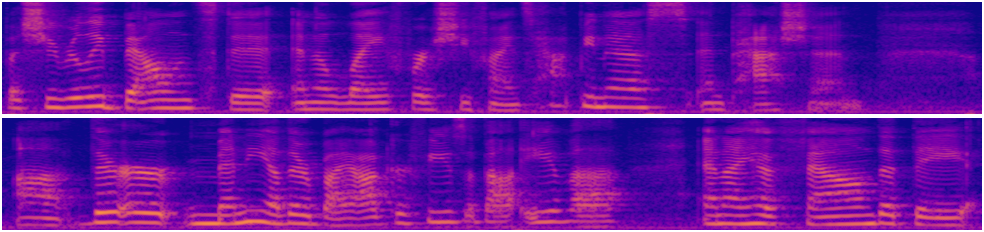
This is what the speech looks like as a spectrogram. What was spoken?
but she really balanced it in a life where she finds happiness and passion. Uh, there are many other biographies about Ava, and I have found that they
